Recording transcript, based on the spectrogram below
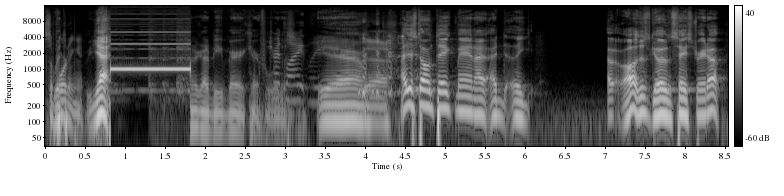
Supporting it. Yeah. I got to be very careful Tread with this. lightly. Yeah. Yeah. I just don't think, man. I, I like. uh, I'll just go and say straight up,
